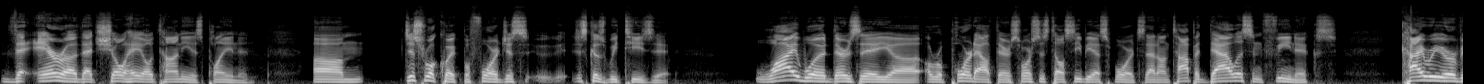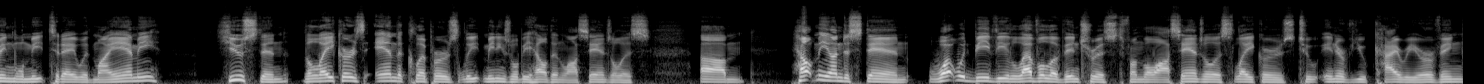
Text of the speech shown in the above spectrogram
the era that Shohei Ohtani is playing in. Um, just real quick before, just just because we teased it, why would there's a uh, a report out there? Sources tell CBS Sports that on top of Dallas and Phoenix, Kyrie Irving will meet today with Miami, Houston, the Lakers, and the Clippers. Le- meetings will be held in Los Angeles. Um, help me understand what would be the level of interest from the Los Angeles Lakers to interview Kyrie Irving?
